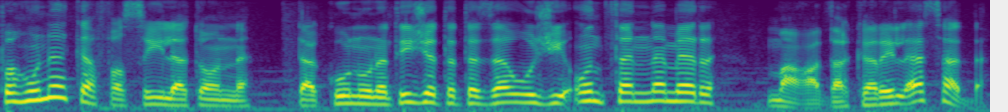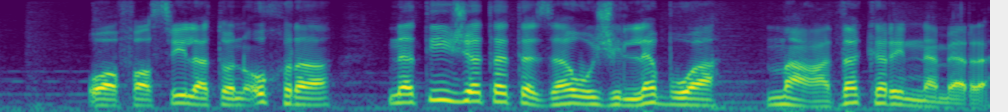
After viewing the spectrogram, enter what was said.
فهناك فصيلة تكون نتيجة تزاوج أنثى النمر مع ذكر الأسد وفصيلة أخرى نتيجة تزاوج اللبوة مع ذكر النمر.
